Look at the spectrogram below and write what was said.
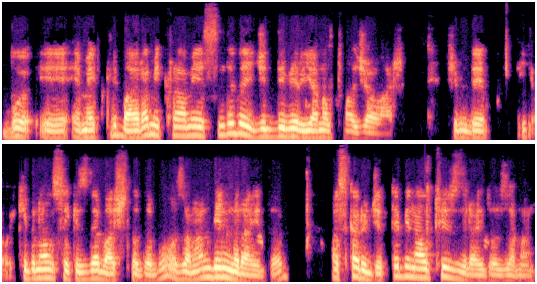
bu e, emekli bayram ikramiyesinde de ciddi bir yanıltmaca var. Şimdi 2018'de başladı bu. O zaman 1000 liraydı. Asgari ücret de 1600 liraydı o zaman.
